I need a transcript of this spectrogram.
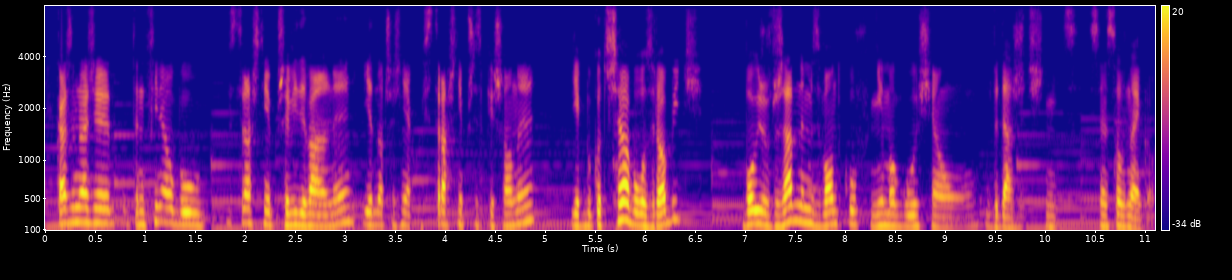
W każdym razie ten finał był strasznie przewidywalny, jednocześnie jakoś strasznie przyspieszony. Jakby go trzeba było zrobić, bo już w żadnym z wątków nie mogły się wydarzyć nic sensownego.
